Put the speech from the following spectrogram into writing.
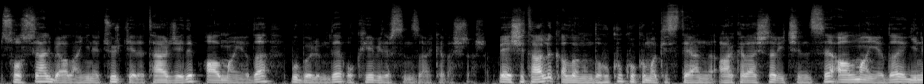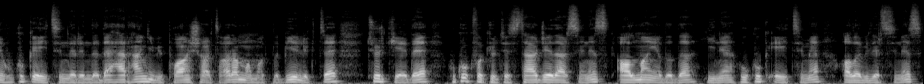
sosyal bir alan yine Türkiye'de tercih edip Almanya'da bu bölümde okuyabilirsiniz arkadaşlar. Ve eşit ağırlık alanında hukuk okumak isteyen arkadaşlar için ise Almanya'da yine hukuk eğitimlerinde de herhangi bir puan şartı aramamakla birlikte Türkiye'de hukuk fakültesi tercih ederseniz Almanya'da da yine hukuk eğitimi alabilirsiniz.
